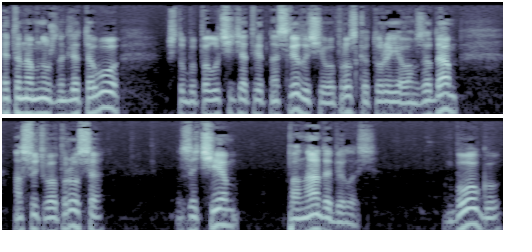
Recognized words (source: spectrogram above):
Это нам нужно для того, чтобы получить ответ на следующий вопрос, который я вам задам. А суть вопроса, зачем понадобилось Богу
